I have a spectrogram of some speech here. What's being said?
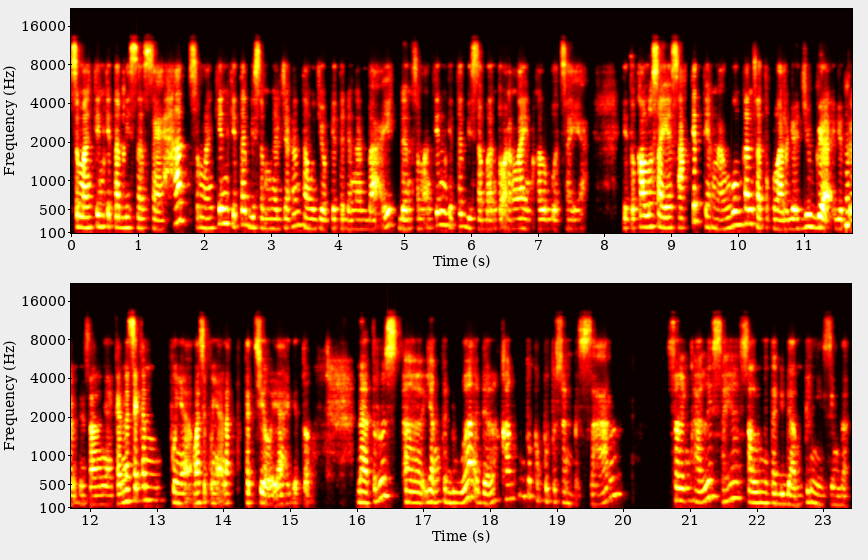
semakin kita bisa sehat semakin kita bisa mengerjakan tanggung jawab kita dengan baik dan semakin kita bisa bantu orang lain. Kalau buat buat saya. Gitu. Kalau saya sakit yang nanggung kan satu keluarga juga gitu hmm. misalnya. Karena saya kan punya masih punya anak kecil ya gitu. Nah terus uh, yang kedua adalah kalau untuk keputusan besar sering kali saya selalu minta didampingi sih mbak.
